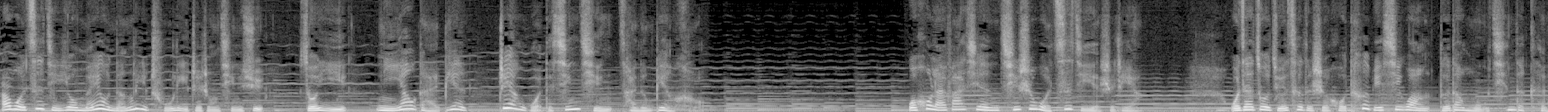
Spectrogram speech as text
而我自己又没有能力处理这种情绪，所以你要改变，这样我的心情才能变好。我后来发现，其实我自己也是这样。我在做决策的时候，特别希望得到母亲的肯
